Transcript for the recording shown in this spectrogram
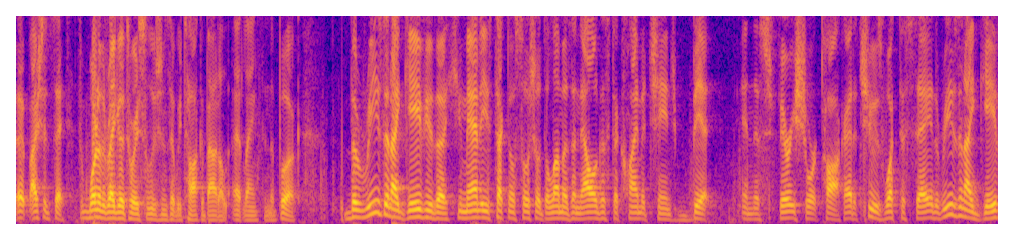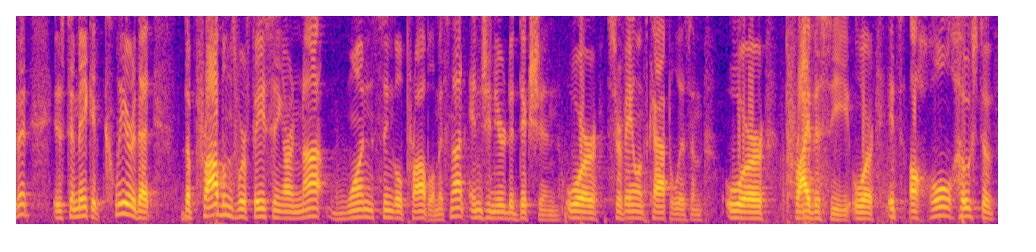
uh, I should say, it's one of the regulatory solutions that we talk about at length in the book. The reason I gave you the humanity's technosocial dilemmas analogous to climate change bit in this very short talk. I had to choose what to say. The reason I gave it is to make it clear that the problems we're facing are not one single problem. It's not engineered addiction or surveillance capitalism or privacy or it's a whole host of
